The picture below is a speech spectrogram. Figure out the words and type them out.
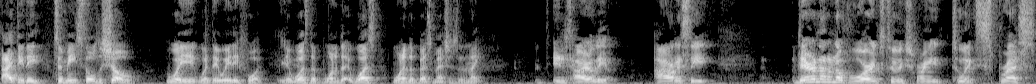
I think they to me stole the show. Way what the way they fought. Yeah. It was the one of the it was one of the best matches of the night. Entirely. I honestly there are not enough words to explain to express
